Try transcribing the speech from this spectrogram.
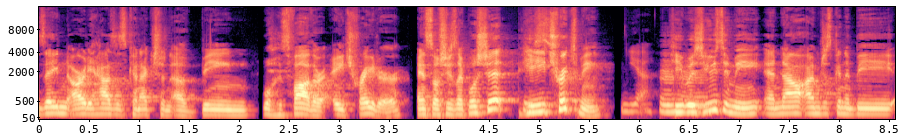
Xaden already has this connection of being well, his father, a traitor, and so she's like, well, shit, he tricked me. yeah. He was Mhm. using me, and now I'm just going to be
